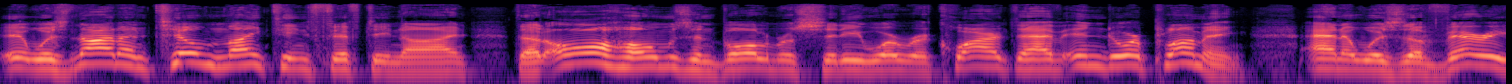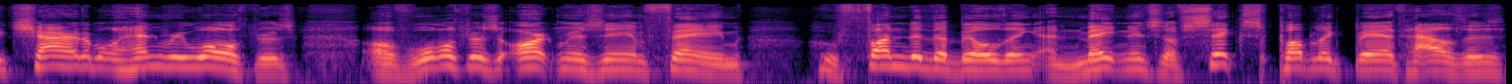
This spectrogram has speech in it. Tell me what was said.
It was not until 1959 that all homes in Baltimore City were required to have indoor plumbing, and it was the very charitable Henry Walters of Walters Art Museum fame who funded the building and maintenance of six public bathhouses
